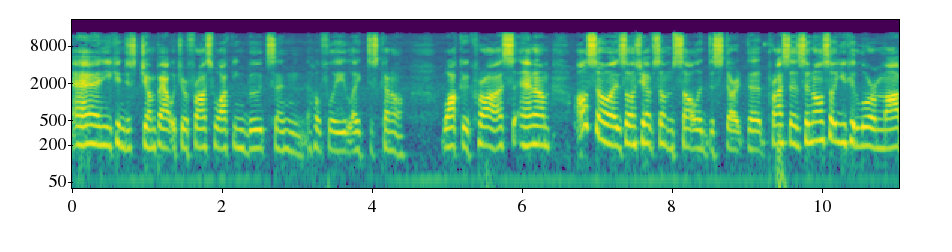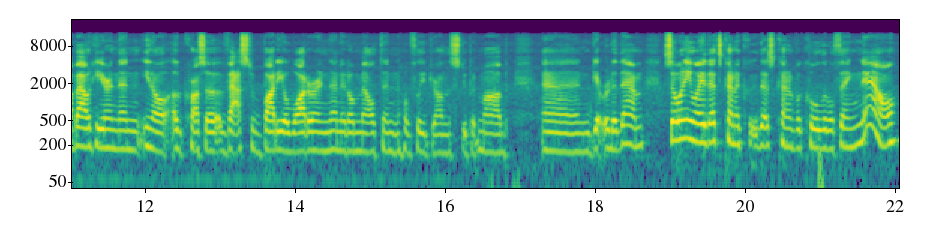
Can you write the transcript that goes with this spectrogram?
And you can just jump out with your frost walking boots and hopefully like just kind of walk across. And um also as long as you have something solid to start the process and also you could lure a mob out here and then you know across a vast body of water and then it'll melt and hopefully drown the stupid mob and get rid of them. So anyway that's kind of that's kind of a cool little thing. Now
